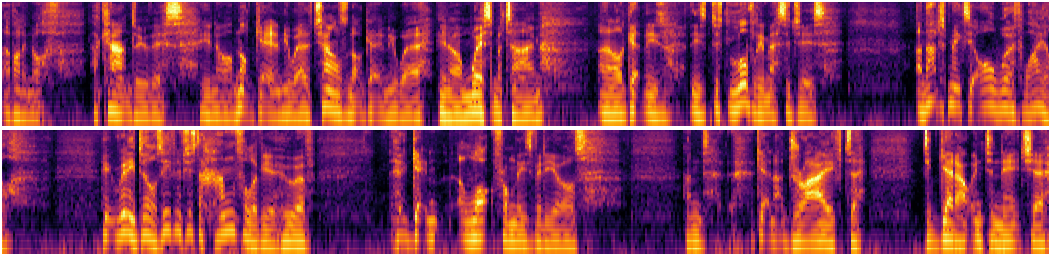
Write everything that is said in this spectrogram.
I've had enough. I can't do this. You know, I'm not getting anywhere. The channel's not getting anywhere. You know, I'm wasting my time. And I'll get these these just lovely messages. And that just makes it all worthwhile. It really does. Even if just a handful of you who have getting a lot from these videos and getting that drive to to get out into nature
